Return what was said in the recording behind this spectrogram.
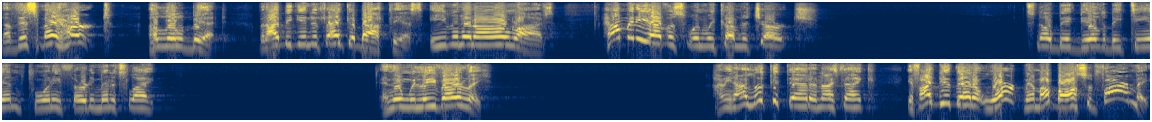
Now this may hurt a little bit, but I begin to think about this, even in our own lives. How many of us, when we come to church, it's no big deal to be 10, 20, 30 minutes late. And then we leave early. I mean, I look at that and I think, if I did that at work, man, my boss would fire me.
